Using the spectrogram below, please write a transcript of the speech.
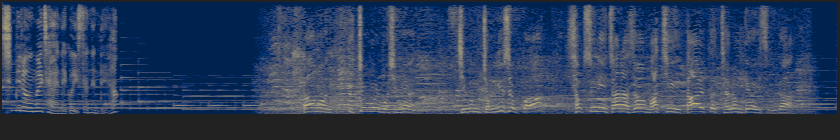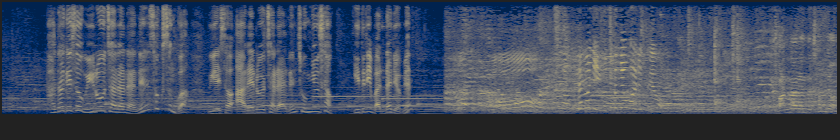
신비로움을 자아내고 있었는데요. 다음은 이쪽을 보시면 지금 종이석과 석순이 자라서 마치 닿을 것처럼 되어 있습니다. 바닥에서 위로 자라나는 석순과 위에서 아래로 자라는 종류석 이들이 만나려면 이거 천년 걸린대요. 만나는데 천년.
